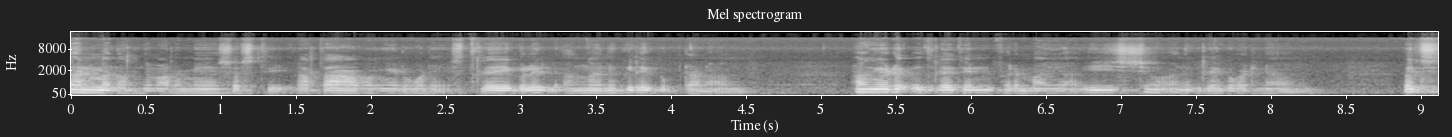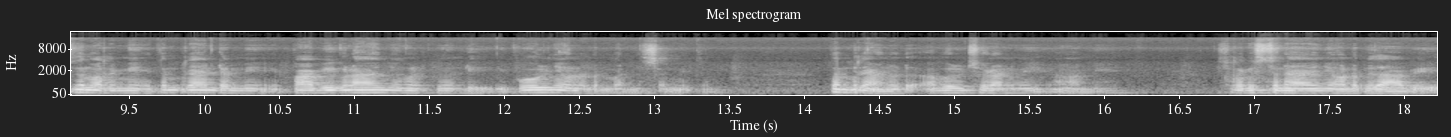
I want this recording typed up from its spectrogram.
നന്മ നിറഞ്ഞ മറമേ. സ്വസ്തി കർത്താവങ്ങയുടെ കൂടെ സ്ത്രീകളിൽ അങ്ങ് അനുഗ്രഹിക്കപ്പെട്ടാണ്. അങ്ങയുടെ ഉദരത്തിൻ ഫലമായ ഈശോ അനുഗ്രഹിക്കപ്പെടാനാവുന്നു പരിശുദ്ധ മറമേ തമ്പുരാന്റെ പാപികളായ ഞങ്ങൾക്ക് വേണ്ടി ഇപ്പോൾ ഞങ്ങളുടെ മരണസമയത്തും തമ്പുരാനോട് അപേക്ഷിച്ചോളണമേ ആമേ സ്വർഗസ്ഥനായ ഞങ്ങളുടെ പിതാവേ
